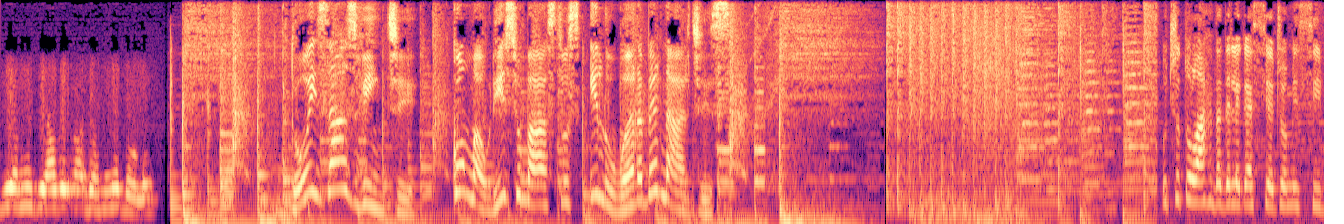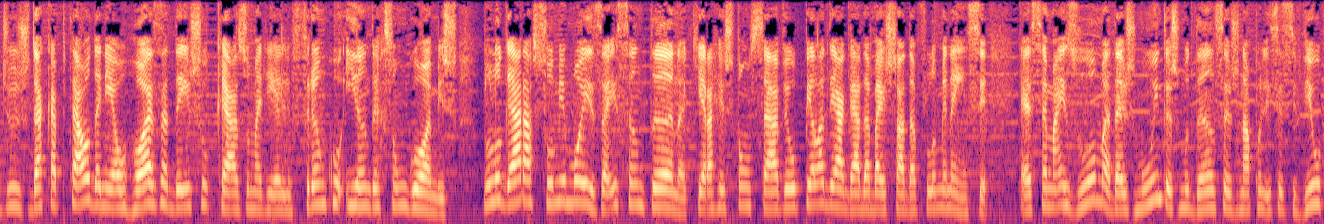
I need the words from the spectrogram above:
Dia Mundial do Doador de Medula. 2 às 20, com Maurício Bastos e Luana Bernardes. O titular da Delegacia de Homicídios da capital, Daniel Rosa, deixa o caso Marielle Franco e Anderson Gomes. No lugar, assume Moisés Santana, que era responsável pela DH da Baixada Fluminense. Essa é mais uma das muitas mudanças na Polícia Civil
